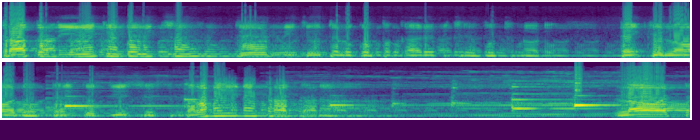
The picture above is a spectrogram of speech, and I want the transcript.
ప్రార్థన ఏకీభవించు. దేవుడు నీ జీవితంలో గొప్ప కార్యం చేయబోతున్నాడు. Thank you lord thank you Jesus బలమైన ప్రార్థన. Lord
